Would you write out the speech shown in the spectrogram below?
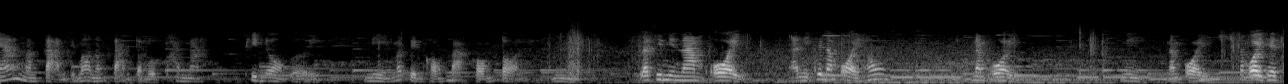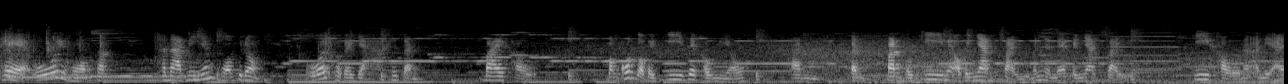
ย่างน้ำตาลสิมาเอาน้ำตาลตะลดพันนะ พี่น้องเอ๋ยนี่มันเป็นของฝากของตอน อืมแล้วที่นี่น้ำอ้อย อันนี้คือน้ำอ้อยเฮาน้ำอ้อย นี่น้ำอ้อยน้ำอ้อยแท้ๆโอ้ยหอมครับ ขนาดนี้ยังหอมพี่น้อง โอ้ยเขากระยาคือกันใบเขาบางคนก็ไปกี้ใส่ข้าเหนียว อันปันปันเขากี้เนี่ยเอาไปยัดใส่มันเนี่ยแม่ไปยัดใส่กี้เขานะ อันนี้ไอ้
